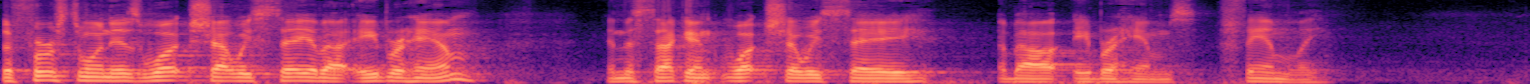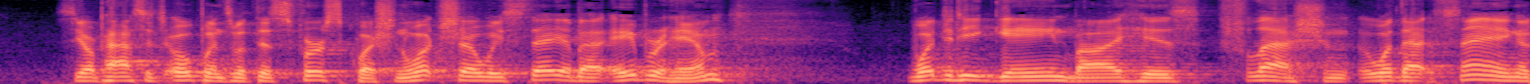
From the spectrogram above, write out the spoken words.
The first one is, What shall we say about Abraham? And the second, What shall we say about Abraham's family? See, our passage opens with this first question What shall we say about Abraham? What did he gain by his flesh? And what that saying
